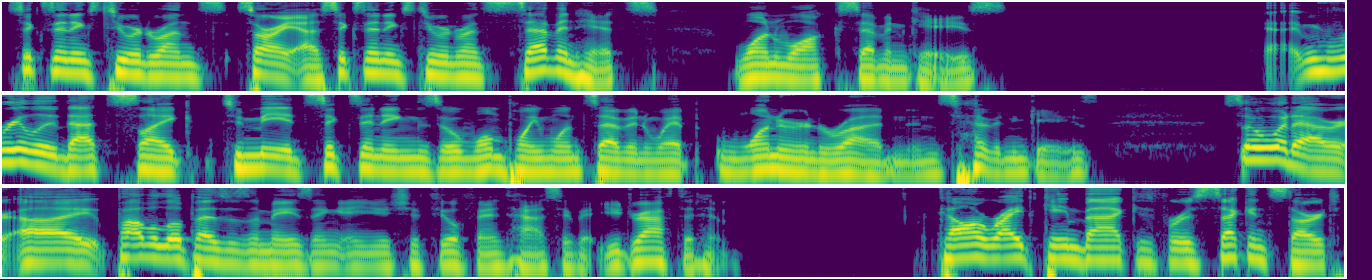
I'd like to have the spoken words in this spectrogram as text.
Six innings, 200 runs. Sorry, uh, six innings, 200 runs, seven hits, one walk, seven Ks. Really, that's like, to me, it's six innings, a 1.17 whip, one earned run, and seven Ks. So whatever. Uh, Pablo Lopez is amazing, and you should feel fantastic that you drafted him. Kyle Wright came back for his second start.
